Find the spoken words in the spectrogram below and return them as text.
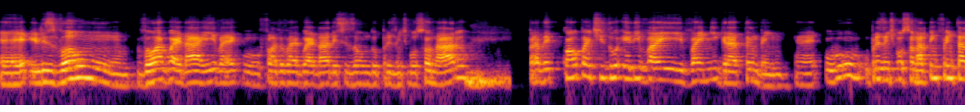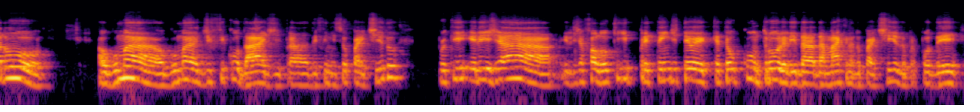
é, eles vão, vão aguardar aí, vai, o Flávio vai aguardar a decisão do presidente Bolsonaro para ver qual partido ele vai, vai migrar também. É, o, o presidente Bolsonaro tem enfrentado alguma, alguma dificuldade para definir seu partido, porque ele já, ele já falou que pretende ter, quer ter o controle ali da, da máquina do partido para poder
